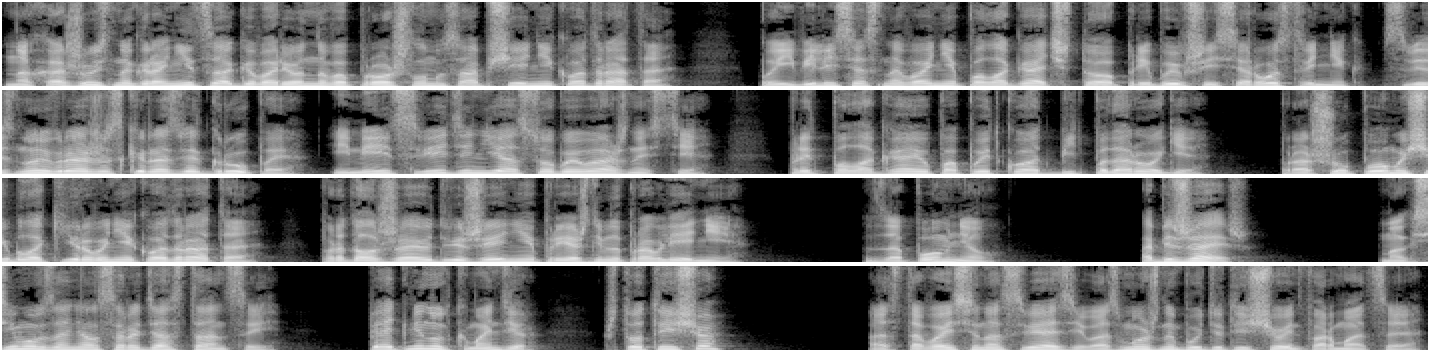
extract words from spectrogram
Нахожусь на границе оговоренного прошлым сообщений квадрата. Появились основания полагать, что прибывшийся родственник связной вражеской разведгруппы имеет сведения особой важности. Предполагаю попытку отбить по дороге. Прошу помощи блокирования квадрата. Продолжаю движение в прежнем направлении. Запомнил? Обижаешь? Максимов занялся радиостанцией. Пять минут, командир. Что-то еще? Оставайся на связи, возможно, будет еще информация.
